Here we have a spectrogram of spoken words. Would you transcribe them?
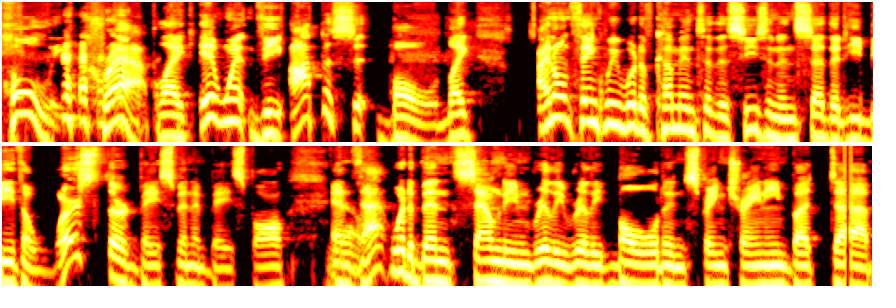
Holy crap. Like, it went the opposite bold. Like, I don't think we would have come into the season and said that he'd be the worst third baseman in baseball. And No. that would have been sounding really, really bold in spring training. But uh,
